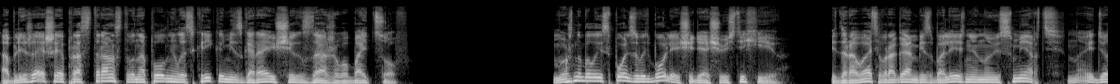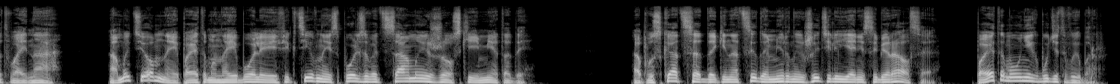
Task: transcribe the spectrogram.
А ближайшее пространство наполнилось криками сгорающих заживо бойцов. Можно было использовать более щадящую стихию и даровать врагам безболезненную смерть, но идет война. А мы темные, поэтому наиболее эффективно использовать самые жесткие методы. Опускаться до геноцида мирных жителей я не собирался, поэтому у них будет выбор.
